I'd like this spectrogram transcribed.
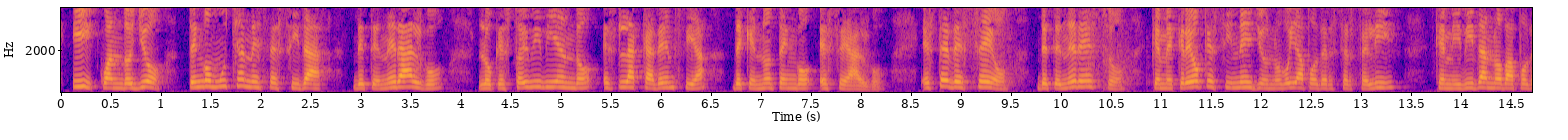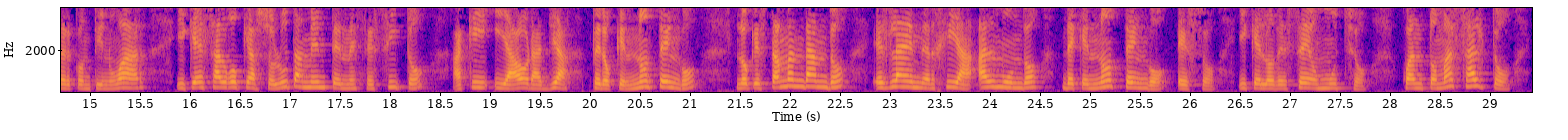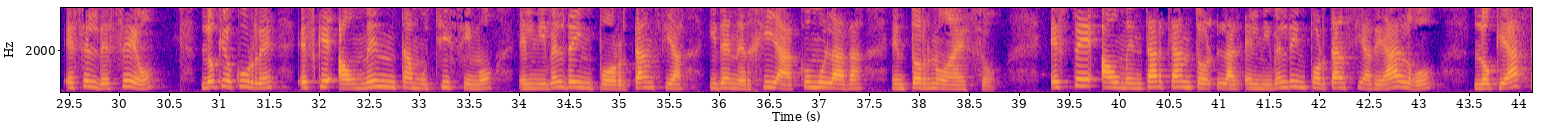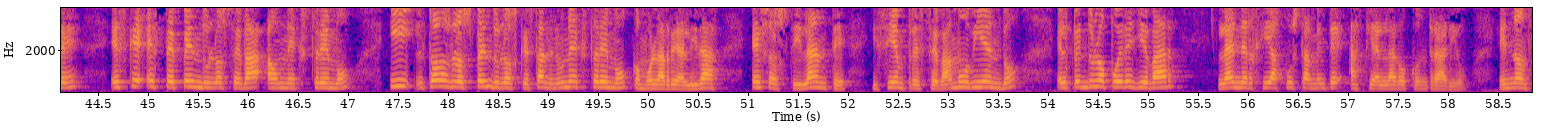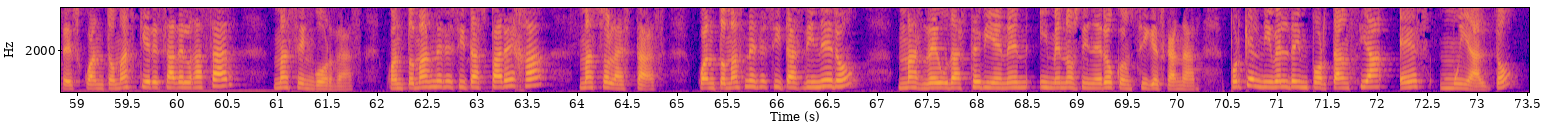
Y cuando yo tengo mucha necesidad de tener algo, lo que estoy viviendo es la carencia de que no tengo ese algo. Este deseo de tener eso, que me creo que sin ello no voy a poder ser feliz, que mi vida no va a poder continuar y que es algo que absolutamente necesito aquí y ahora ya, pero que no tengo, lo que está mandando es la energía al mundo de que no tengo eso y que lo deseo mucho. Cuanto más alto es el deseo, lo que ocurre es que aumenta muchísimo el nivel de importancia y de energía acumulada en torno a eso. Este aumentar tanto el nivel de importancia de algo, lo que hace es que este péndulo se va a un extremo y todos los péndulos que están en un extremo, como la realidad es oscilante y siempre se va moviendo, el péndulo puede llevar la energía justamente hacia el lado contrario. Entonces, cuanto más quieres adelgazar, más engordas. Cuanto más necesitas pareja, más sola estás. Cuanto más necesitas dinero, más deudas te vienen y menos dinero consigues ganar, porque el nivel de importancia es muy alto.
